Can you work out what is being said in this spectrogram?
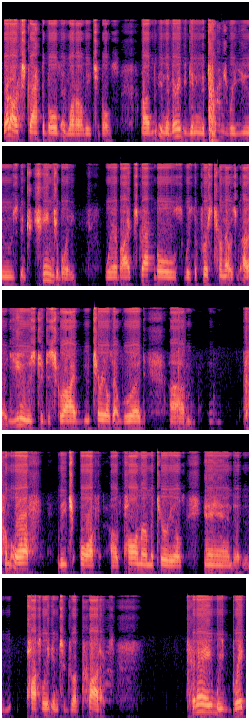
What are extractables and what are leachables? Um, in the very beginning, the terms were used interchangeably, whereby extractables was the first term that was uh, used to describe materials that would um, come off, leach off of polymer materials and possibly into drug products. Today, we break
